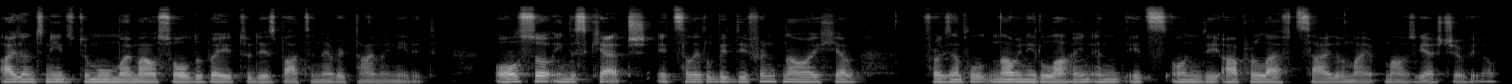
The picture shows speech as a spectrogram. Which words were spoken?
I don't need to move my mouse all the way to this button every time I need it. Also in the sketch it's a little bit different. Now I have for example now we need line and it's on the upper left side of my mouse gesture wheel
